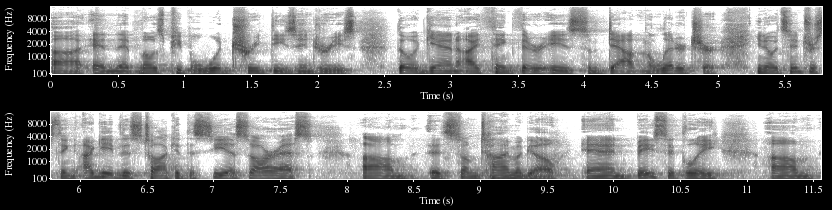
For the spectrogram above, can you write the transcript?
uh, and that most people would treat these injuries. Though, again, I think there is some doubt in the literature. You know, it's interesting. I gave this talk at the CSRS um, some time ago, and basically, um,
